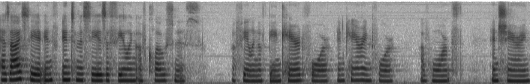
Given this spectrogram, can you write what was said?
As I see it, in- intimacy is a feeling of closeness, a feeling of being cared for and caring for, of warmth and sharing.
